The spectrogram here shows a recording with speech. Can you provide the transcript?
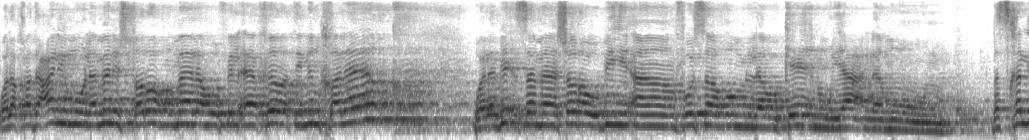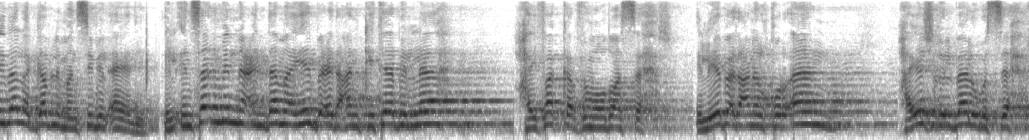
ولقد علموا لمن اشتراه ماله في الآخرة من خلاق. ولبئس ما شروا به أنفسهم لو كانوا يعلمون. بس خلي بالك قبل ما نسيب الآية دي. الإنسان منا عندما يبعد عن كتاب الله هيفكر في موضوع السحر. اللي يبعد عن القرآن هيشغل باله بالسحر.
